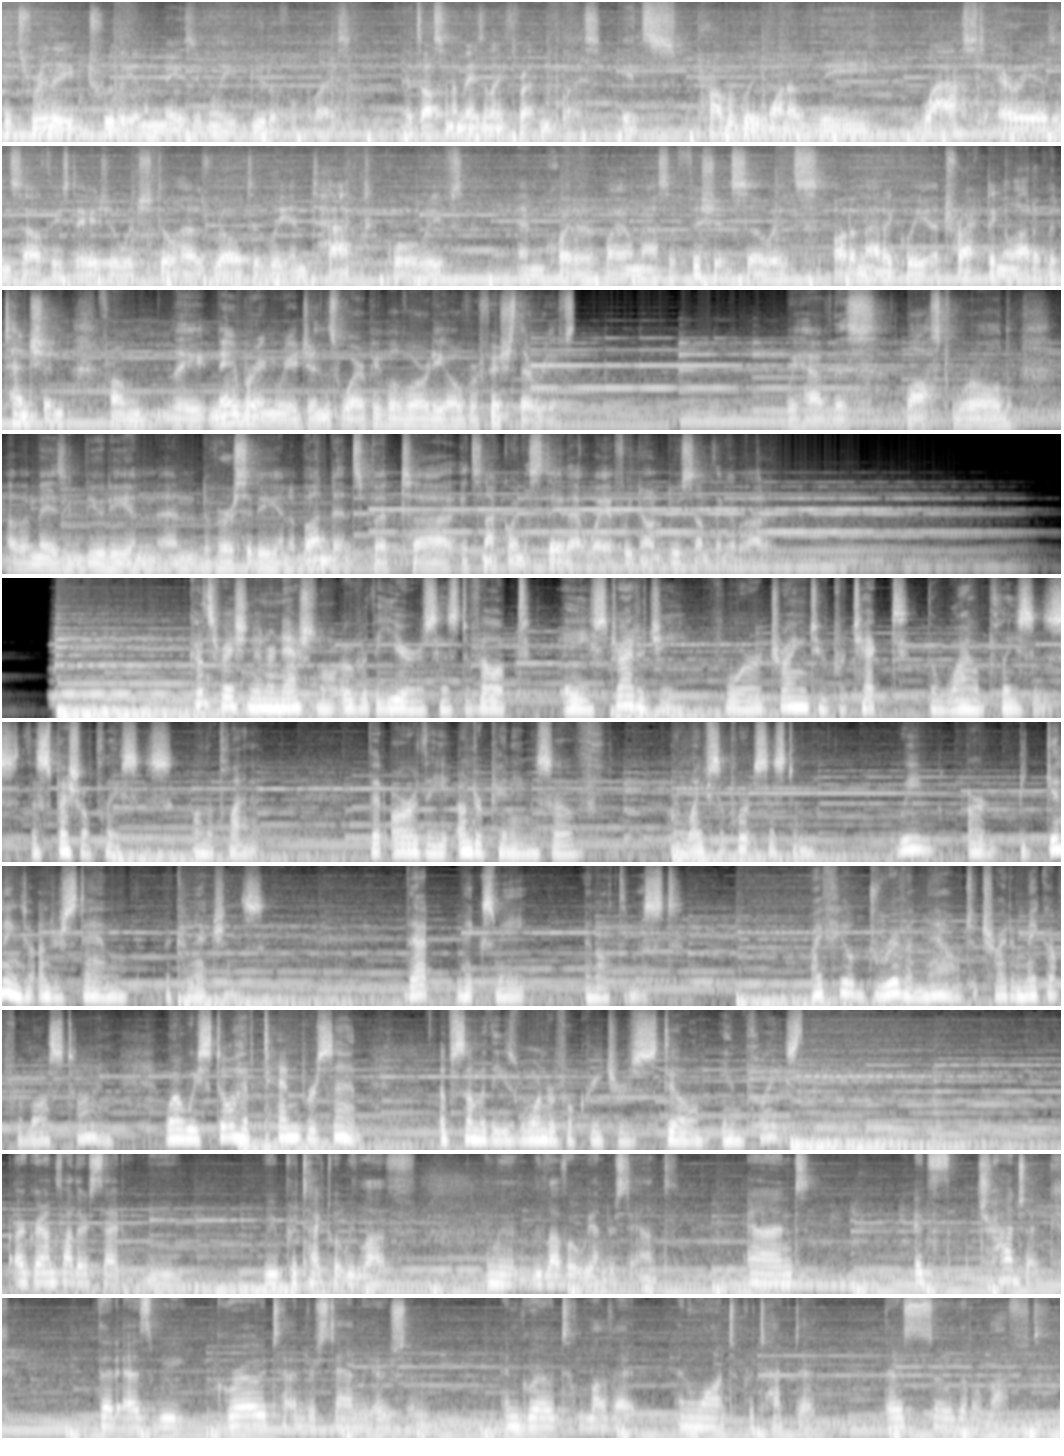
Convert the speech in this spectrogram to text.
It's really, truly an amazingly beautiful place. It's also an amazingly threatened place. It's probably one of the last areas in Southeast Asia which still has relatively intact coral reefs and quite a biomass of fishes. So it's automatically attracting a lot of attention from the neighboring regions where people have already overfished their reefs. We have this lost world of amazing beauty and, and diversity and abundance, but uh, it's not going to stay that way if we don't do something about it. Conservation International over the years has developed a strategy for trying to protect the wild places, the special places on the planet that are the underpinnings of our life support system. We are beginning to understand the connections. That makes me an optimist. I feel driven now to try to make up for lost time while we still have 10% of some of these wonderful creatures still in place. Our grandfather said we, we protect what we love and we, we love what we understand. And it's tragic that as we grow to understand the ocean and grow to love it and want to protect it, there's so little left.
